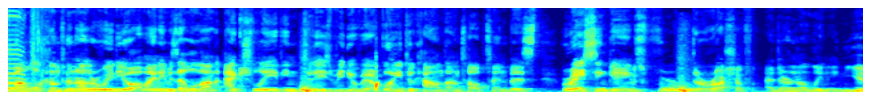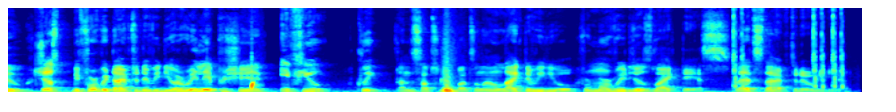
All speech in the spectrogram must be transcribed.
everyone, welcome to another video. My name is Ebolan. Actually, in today's video, we are going to count on top 10 best racing games for the rush of adrenaline in you. Just before we dive to the video, I really appreciate if you click on the subscribe button and like the video for more videos like this. Let's dive to the video.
